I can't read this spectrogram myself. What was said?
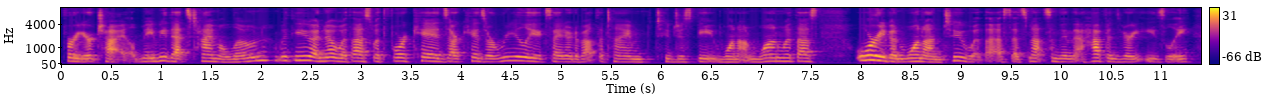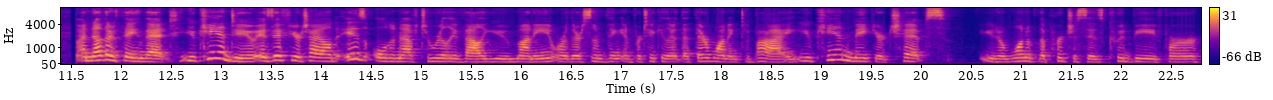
for your child. Maybe that's time alone with you. I know with us, with four kids, our kids are really excited about the time to just be one on one with us or even one on two with us. That's not something that happens very easily. Another thing that you can do is if your child is old enough to really value money or there's something in particular that they're wanting to buy, you can make your chips, you know, one of the purchases could be for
